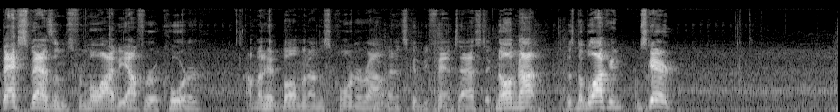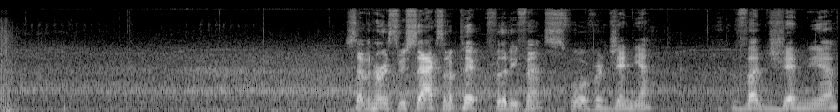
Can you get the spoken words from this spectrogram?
Back spasms from Mo Ivy out for a quarter. I'm going to hit Bowman on this corner route, and it's going to be fantastic. No, I'm not. There's no blocking. I'm scared. Seven hurries, three sacks, and a pick for the defense for Virginia. Virginia.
